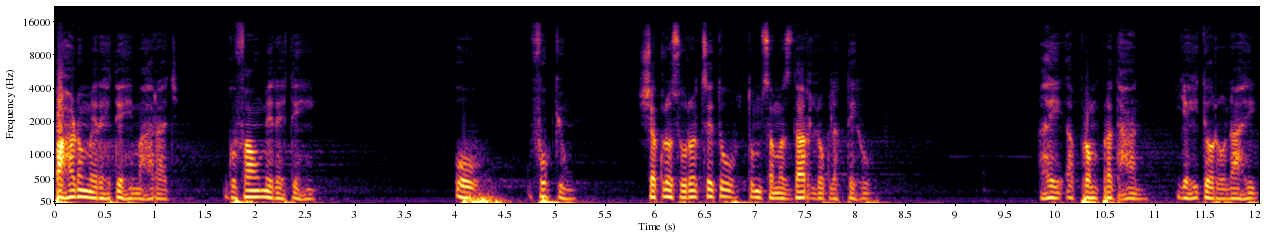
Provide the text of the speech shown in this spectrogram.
पहाड़ों में रहते हैं महाराज, गुफाओं में रहते हैं। ओ वो क्यों? शक्लो सूरत से तो तुम समझदार लोग लगते हो। है अप्रम प्रधान, यही तो रोना है।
